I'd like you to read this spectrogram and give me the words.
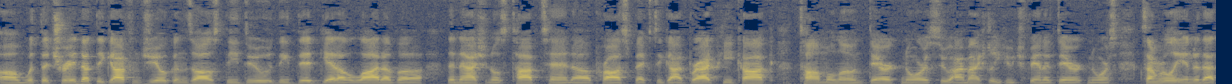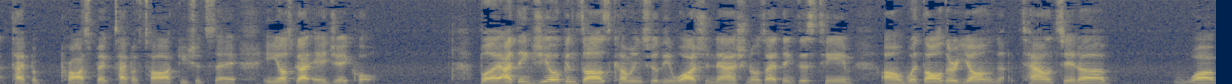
um, with the trade that they got from Gio Gonzalez, they do they did get a lot of uh, the Nationals' top ten uh, prospects. They got Brad Peacock, Tom Milone, Derek Norris, who I'm actually a huge fan of Derek Norris because I'm really into that type of prospect type of talk, you should say. And you also got AJ Cole. But I think Gio Gonzalez coming to the Washington Nationals. I think this team, uh, with all their young, talented uh, uh,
